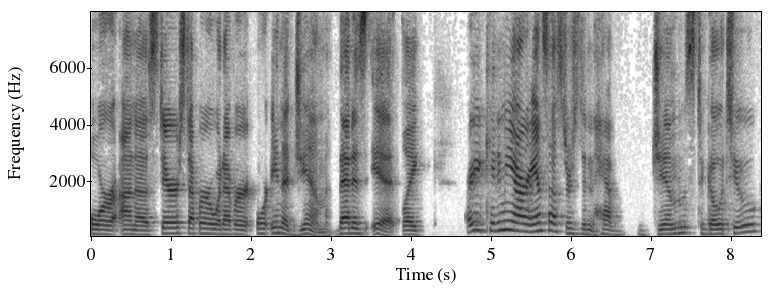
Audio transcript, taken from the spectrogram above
or on a stair stepper or whatever, or in a gym. That is it. Like are you kidding me? Our ancestors didn't have gyms to go to.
